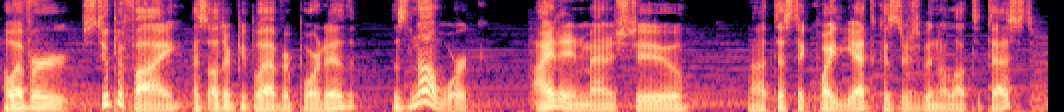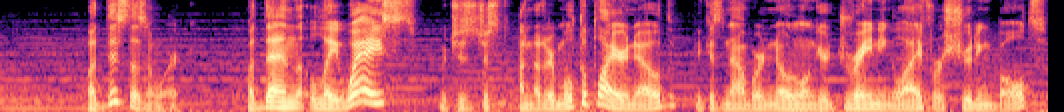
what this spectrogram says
However, Stupefy, as other people have reported, does not work. I didn't manage to uh, test it quite yet because there's been a lot to test. But this doesn't work. But then Lay Waste, which is just another multiplier node, because now we're no longer draining life or shooting bolts,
